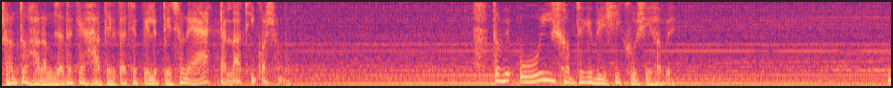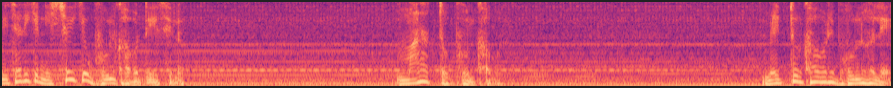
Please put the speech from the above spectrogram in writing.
প্রশান্ত হারামজাদাকে হাতের কাছে পেলে পেছনে একটা লাথি কষাবো। তবে ওই সব থেকে বেশি খুশি হবে। বিচারিকে নিশ্চয়ই কেউ ভুল খবর দিয়েছিল। মারাত্মক ভুল খবর। মৃত্যুর খবরে ভুল হলে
